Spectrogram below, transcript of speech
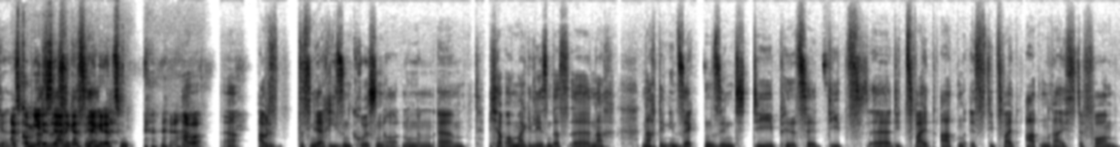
Also es kommen jedes also Jahr eine ganze Menge ja, dazu. aber ja, ja, aber das, das sind ja Riesengrößenordnungen. Ähm, ich habe auch mal gelesen, dass äh, nach, nach den Insekten sind die Pilze die, äh, die Zweitarten, ist die zweitartenreichste Form.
